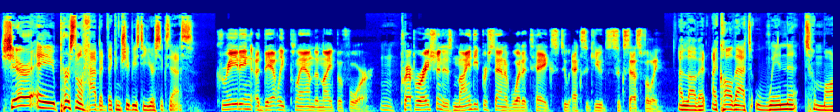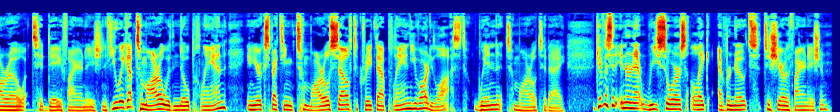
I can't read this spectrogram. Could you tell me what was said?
Share a personal habit that contributes to your success. Creating a daily plan the night before. Mm. Preparation is 90% of what it takes to execute successfully. I love it. I call that win tomorrow today, Fire Nation. If you wake up tomorrow with no plan and you're expecting tomorrow self to create that plan, you've already lost. Win tomorrow today. Give us an internet resource like Evernote to share with Fire Nation.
